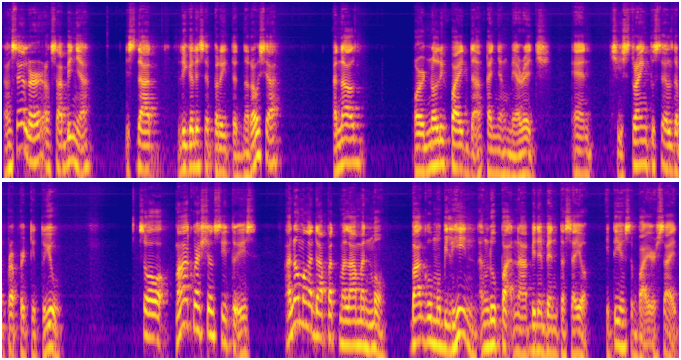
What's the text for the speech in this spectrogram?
ang seller, ang sabi niya, is that legally separated na raw siya, annulled or nullified na ang kanyang marriage. And she's trying to sell the property to you. So, mga questions dito is, anong mga dapat malaman mo bago mo bilhin ang lupa na binebenta sa'yo? Ito yung sa buyer side.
